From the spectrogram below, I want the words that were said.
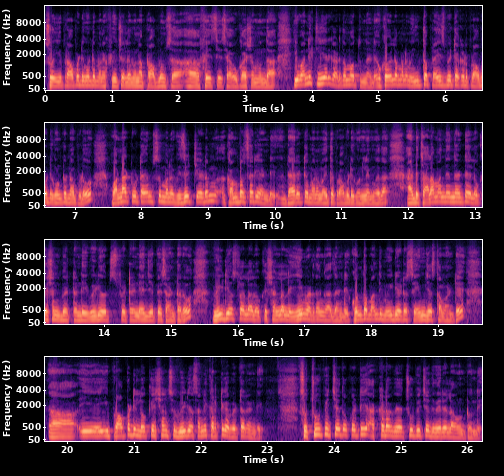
సో ఈ ప్రాపర్టీ ఉంటే మనకి ఫ్యూచర్లో ఏమైనా ప్రాబ్లమ్స్ ఫేస్ చేసే అవకాశం ఉందా? ఇవన్నీ క్లియర్గా అర్థమవుతుందండి. ఒకవేళ మనం ఇంత ప్రైస్ పెట్టి అక్కడ ప్రాపర్టీ కొంటున్నప్పుడు వన్ ఆర్ టూ టైమ్స్ మనం విజిట్ చేయడం కంపల్సరీ అండి. డైరెక్ట్ మనం అయితే ప్రాపర్టీ కొనలేము కదా. అండ్ చాలామంది ఏంటంటే లొకేషన్ పెట్టండి వీడియోస్ పెట్టండి అని చెప్పేసి అంటారు. వీడియోస్లలో లొకేషన్లలో ఏమి అర్థం కాదండి. కొంతమంది మీడియేటర్స్ ఏం చేస్తామంటే ఈ ఈ ప్రాపర్టీ లొకేషన్స్ వీడియోస్ అన్ని కరెక్ట్గా పెట్టారండి. సో చూపించేది ఒకటి అక్కడ వే- చూపించేది వేరేలా ఉంటుంది.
